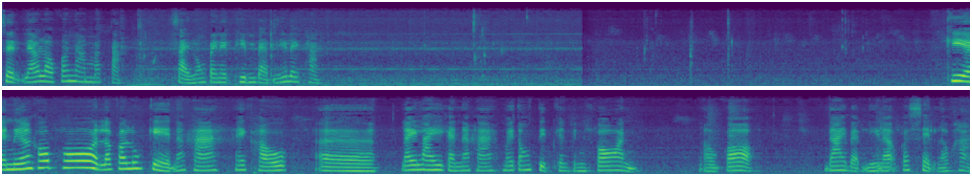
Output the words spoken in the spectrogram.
เสร็จแล้วเราก็นำมาตักใส่ลงไปในพิมพ์แบบนี้เลยค่ะ เกี่ยเนื้อข้าวโพดแล้วก็ลูกเกดนะคะ ให้เขาเไล่ๆกันนะคะ ไม่ต้องติดกันเป็นก้อน เราก็ได้แบบนี้แล้วก็เสร็จแล้วค่ะ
